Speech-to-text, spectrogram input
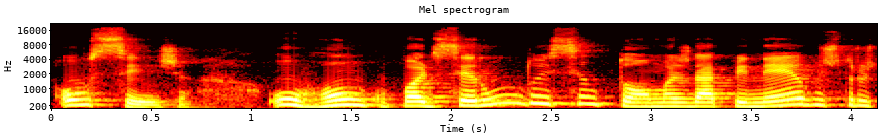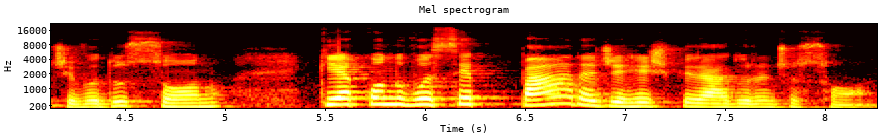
Ou seja, o ronco pode ser um dos sintomas da apneia obstrutiva do sono que é quando você para de respirar durante o sono.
